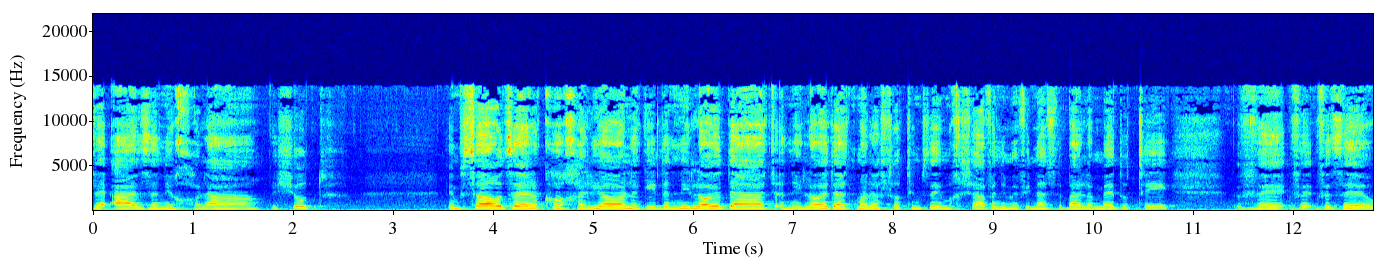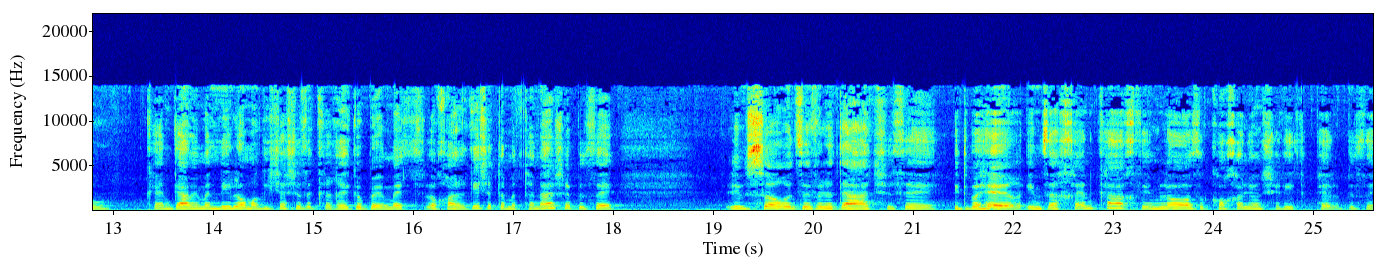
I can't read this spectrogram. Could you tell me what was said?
ואז אני יכולה פשוט למסור את זה לכוח העליון, להגיד אני לא יודעת, אני לא יודעת מה לעשות עם זה עם עכשיו, אני מבינה שזה בא ללמד אותי, ו- ו- וזהו. כן, גם אם אני לא מרגישה שזה כרגע באמת, לא יכולה להרגיש את המתנה שבזה, למסור את זה ולדעת שזה יתבהר, אם זה אכן כך, ואם לא, אז הכוח העליון שלי יטפל בזה.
